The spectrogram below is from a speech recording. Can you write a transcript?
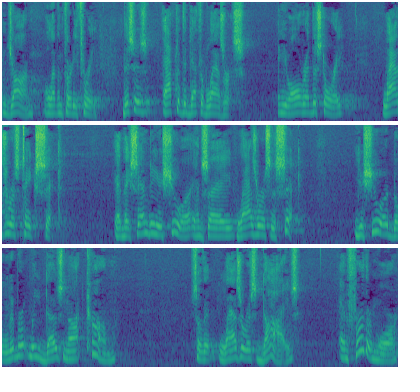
In John 11:33. This is after the death of Lazarus. And you all read the story. Lazarus takes sick. And they send to Yeshua and say, Lazarus is sick. Yeshua deliberately does not come so that Lazarus dies and furthermore,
